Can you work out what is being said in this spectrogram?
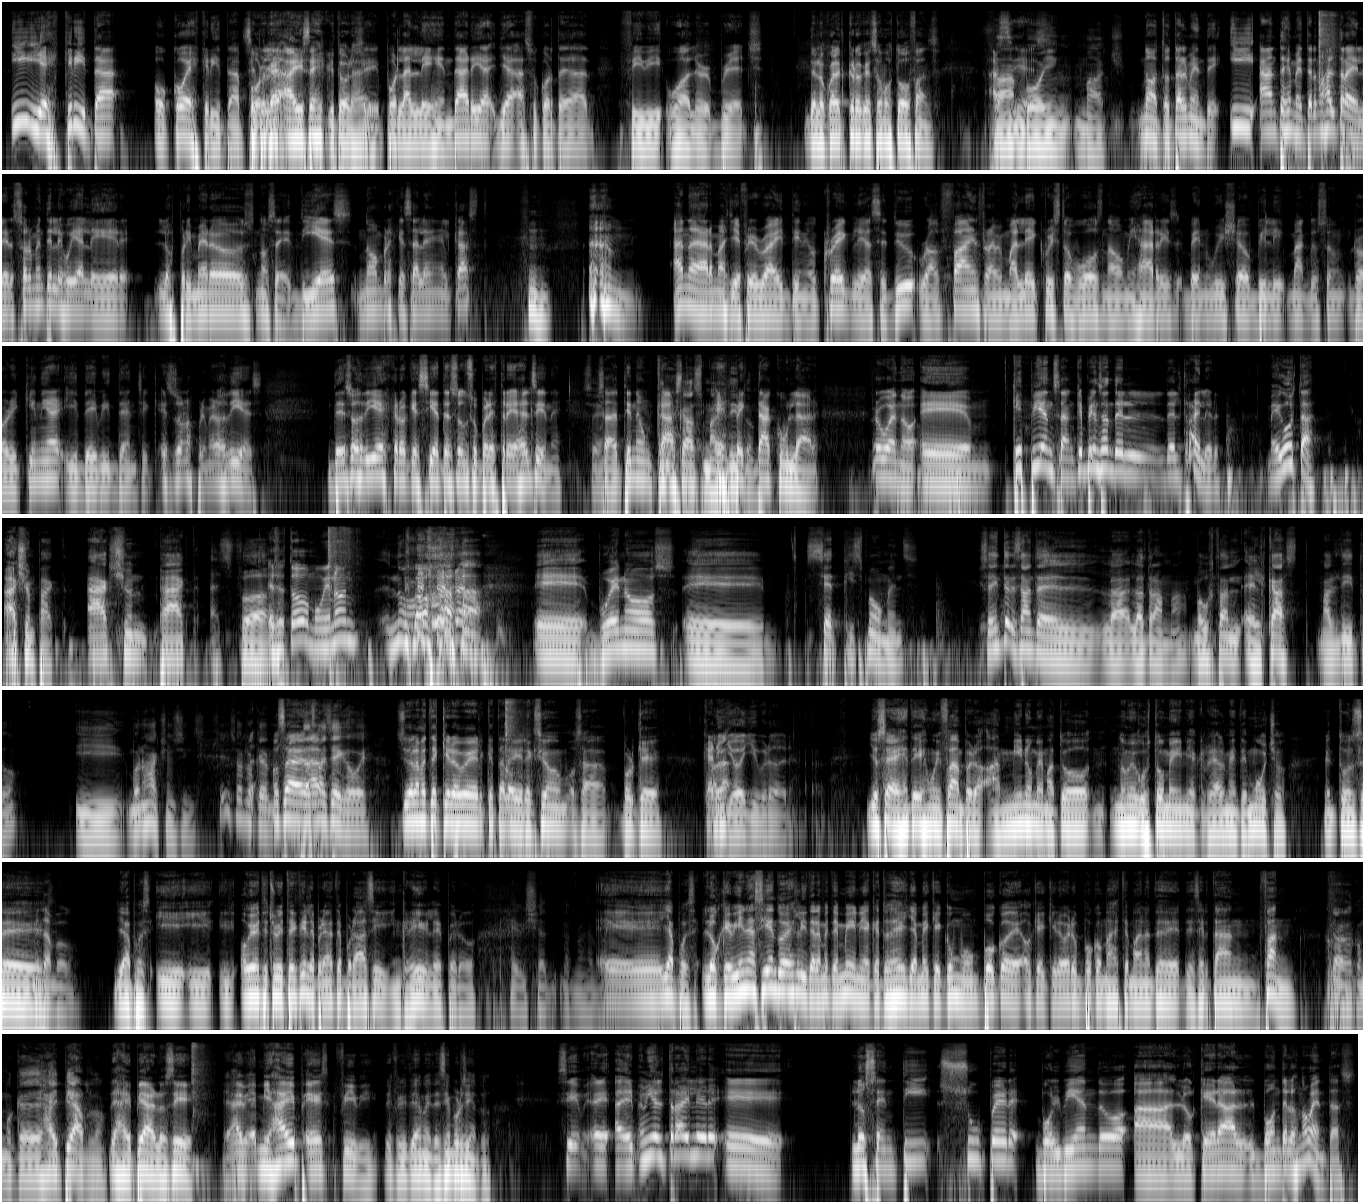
y escrita o coescrita Sí, por, la, hay seis escritores sí, ahí. por la legendaria, ya a su corta edad, Phoebe Waller-Bridge. De lo cual creo que somos todos fans. Fanboying much. No, totalmente. Y antes de meternos al tráiler, solamente les voy a leer los primeros, no sé, 10 nombres que salen en el cast. Ana de Armas, Jeffrey Wright, Daniel Craig, Lea Seydoux, Ralph Fiennes, Rami Malek, Christoph Waltz, Naomi Harris, Ben Whishaw, Billy Magnuson, Rory Kinnear y David Denchik. Esos son los primeros 10. De esos 10, creo que 7 son superestrellas del cine. Sí. O sea, tiene un Tiene un cast, cast espectacular. Pero bueno, eh, ¿qué piensan? ¿Qué piensan del, del tráiler? Me gusta. Action packed. Action packed as fuck. ¿Eso es todo? ¿Muy bien? No. Eh, buenos eh, set piece moments. O sea, interesante el- la, la trama. Me gusta el, el cast maldito. Y buenos action scenes. Sí, eso es lo que. O sea, that's ah, my takeaway. Solamente quiero ver qué tal la dirección, o sea, porque Cari Yoji, brother. Yo sé, hay gente que es muy fan, pero a mí no me mató, no me gustó Maniac realmente mucho. A Entonces, mí tampoco. ya pues, y, y, y obviamente True Detective la primera temporada sí, increíble, pero Heavy shit. eh, ya pues, lo que viene haciendo es literalmente Maniac, entonces ya me quedé como un poco de, ok, quiero ver un poco más a este man antes de, de ser tan fan, Claro, como que de hypearlo. de hypearlo, sí. Eh, Mi hype es Phoebe, definitivamente, 100%. Sí, eh, a mí el tráiler eh, lo sentí súper volviendo a lo que era el Bond de los noventas.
